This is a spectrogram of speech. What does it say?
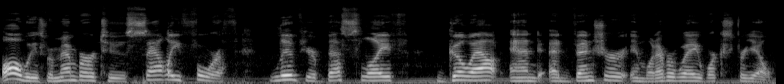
always remember to sally forth, live your best life, go out and adventure in whatever way works for you.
